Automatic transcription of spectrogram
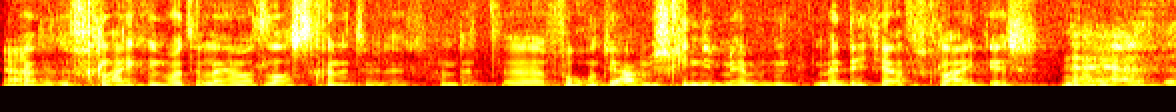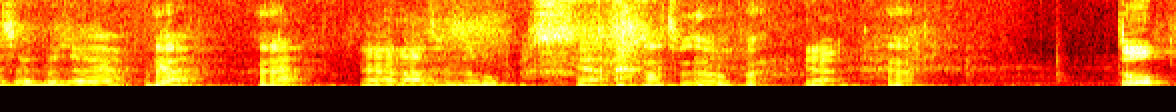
Ja. Ja, de, vergelijking wordt alleen wat lastiger natuurlijk. Dat eh, volgend jaar misschien niet meer met, met dit jaar te vergelijken is. Nee, ja, dat, dat is ook wel zo, ja. Ja, Ja. ja. Ja. ja. Ja, laten we het hopen. Laten we het hopen. Ja. Ja. Top.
